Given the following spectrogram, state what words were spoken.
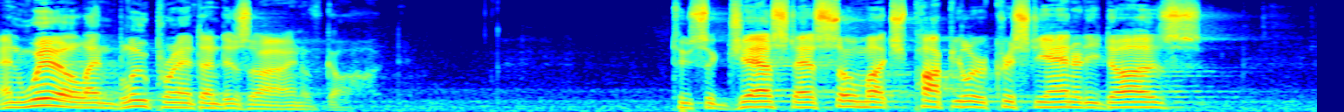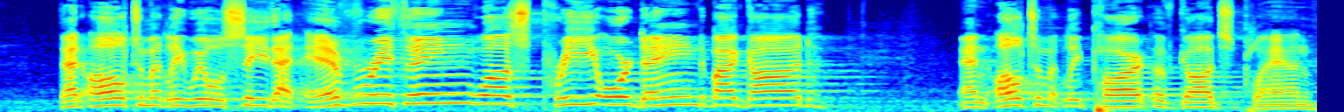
and will and blueprint and design of God. To suggest, as so much popular Christianity does, that ultimately we will see that everything was preordained by God and ultimately part of God's plan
